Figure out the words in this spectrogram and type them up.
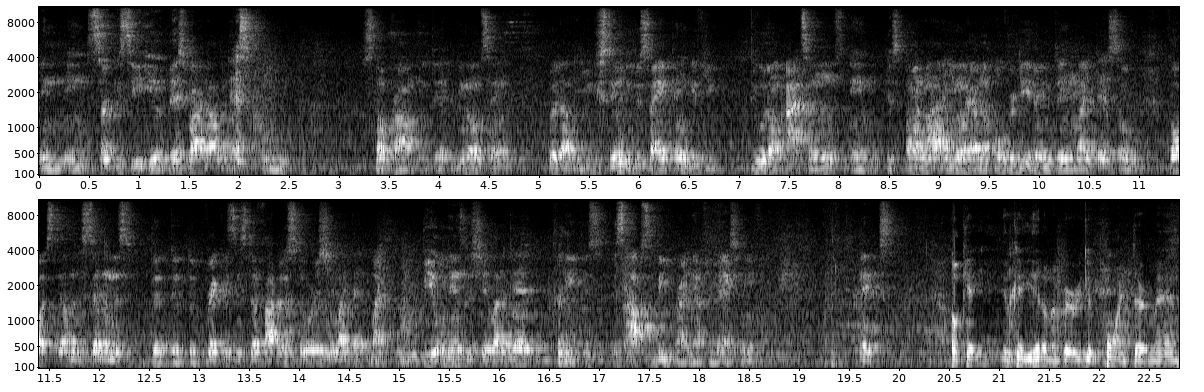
in, in Circuit City or Best Buy all that. That's cool. There's no problem with that. You know what I'm saying? But uh, you can still do the same thing if you do it on iTunes and it's online. You don't have no overhead or anything like that. So as far as selling, selling this, the, the, the records and stuff out of the store and shit like that, like buildings and shit like that, pretty, it's, it's obsolete right now if you ask me. Next. Okay, okay, you hit on a very good point there, man.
